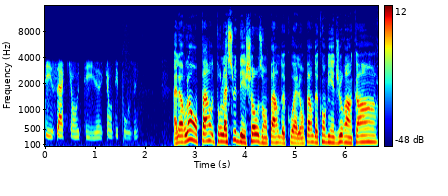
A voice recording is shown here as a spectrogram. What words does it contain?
des actes qui ont été euh, qui ont été posés. Alors là, on parle pour la suite des choses, on parle de quoi? on parle de combien de jours encore?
